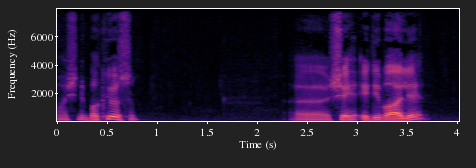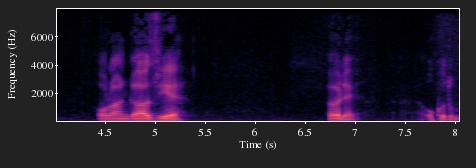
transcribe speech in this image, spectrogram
Ama şimdi bakıyorsun. Ee, Şeyh Edibali Orhan Gazi'ye öyle okudum.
